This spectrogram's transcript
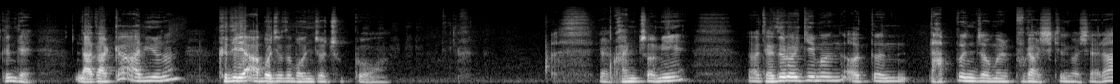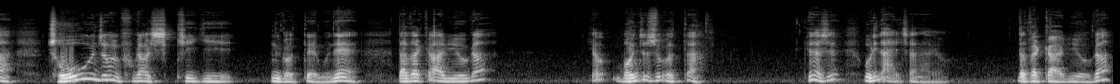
근데 나닥과 아비우는 그들의 아버지보다 먼저 죽고 관점이 어, 되도록이면 어떤 나쁜 점을 부각시키는 것이 아니라 좋은 점을 부각시키는 것 때문에 나닥과 아비우가 먼저 죽었다. 사실 우리는 알잖아요. 아비우가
